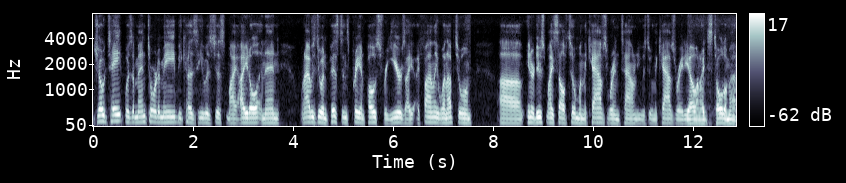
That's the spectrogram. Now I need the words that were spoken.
Joe Tate was a mentor to me because he was just my idol. And then when I was doing Pistons pre and post for years, I, I finally went up to him, uh, introduced myself to him when the Cavs were in town. He was doing the Cavs radio, and I just told him, uh,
